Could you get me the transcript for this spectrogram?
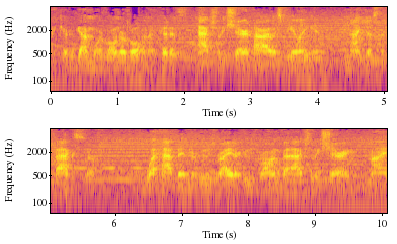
I could have got more vulnerable and I could have actually shared how I was feeling and not just the facts of what happened or who's right or who's wrong, but actually sharing my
